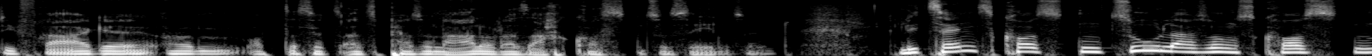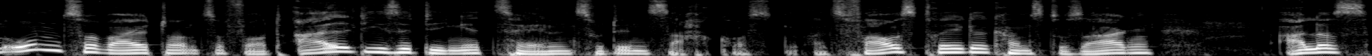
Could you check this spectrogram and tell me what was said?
die Frage, ähm, ob das jetzt als Personal- oder Sachkosten zu sehen sind. Lizenzkosten, Zulassungskosten und so weiter und so fort. All diese Dinge zählen zu den Sachkosten. Als Faustregel kannst du sagen, alles,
